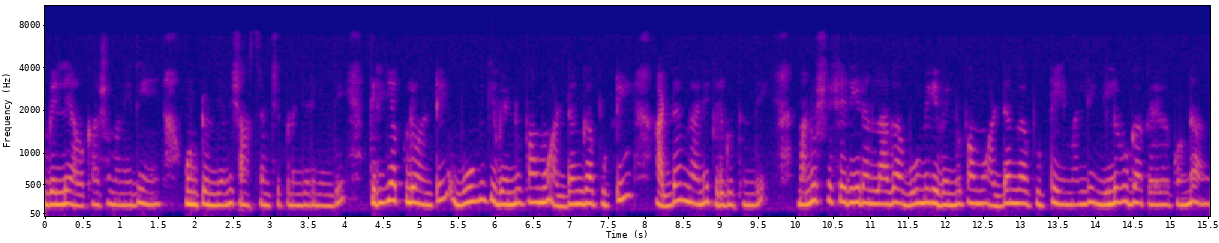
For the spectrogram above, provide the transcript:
వెళ్ళే అవకాశం అనేది ఉంటుంది అని శాస్త్రం చెప్పడం జరిగింది. తిరియక్కులు అంటే భూమికి వెన్నుపాము అడ్డంగా పుట్టి అడ్డంగానే పెరుగుతుంది. మనుష్య శరీరంలాగా భూమికి వెన్నుపాము అడ్డంగా పుట్టి మళ్ళీ నిలువుగా పెరగకుండా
